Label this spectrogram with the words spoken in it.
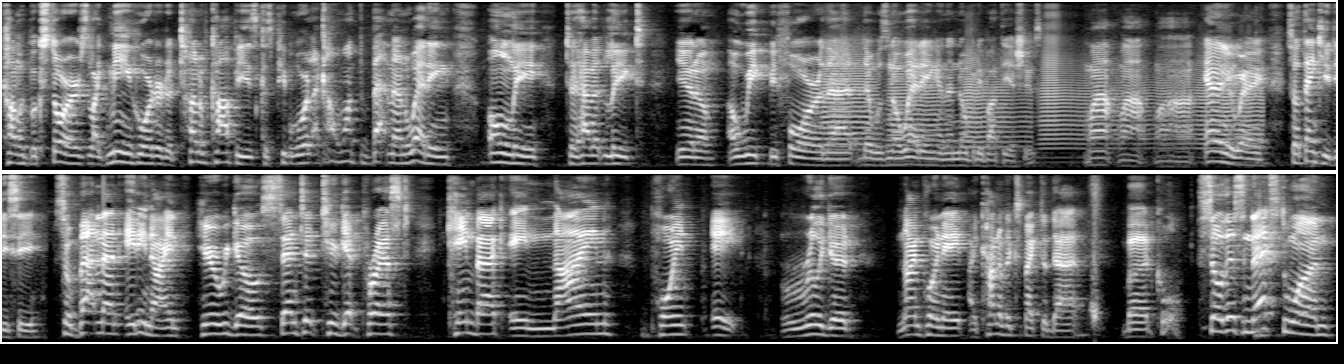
comic book stores like me, who ordered a ton of copies because people were like, "I want the Batman wedding," only to have it leaked. You know, a week before that there was no wedding and then nobody bought the issues. Wah, wah, wah. Anyway, so thank you, DC. So Batman 89, here we go. Sent it to get pressed. Came back a 9.8. Really good. 9.8. I kind of expected that, but cool. So this next one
